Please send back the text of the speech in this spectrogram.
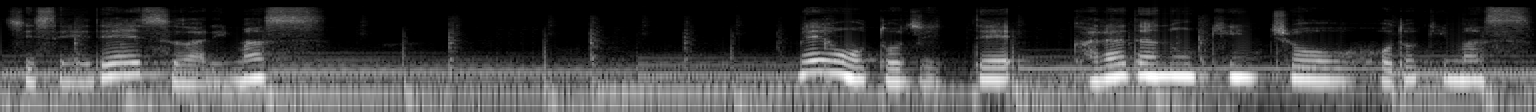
姿勢で座ります。目を閉じて体の緊張をほどきます。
